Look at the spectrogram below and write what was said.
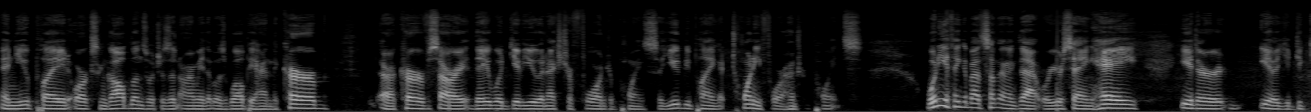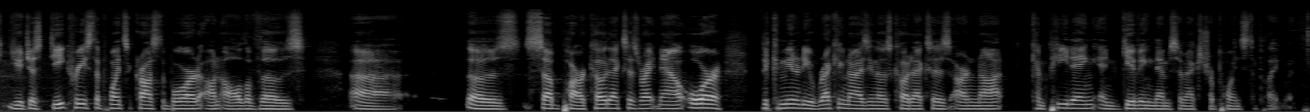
and you played Orcs and Goblins, which was an army that was well behind the curve, or curve, sorry, they would give you an extra 400 points. So you'd be playing at 2,400 points. What do you think about something like that, where you're saying, hey, either either you de- you just decrease the points across the board on all of those uh, those subpar codexes right now, or the community recognizing those codexes are not competing and giving them some extra points to play with.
